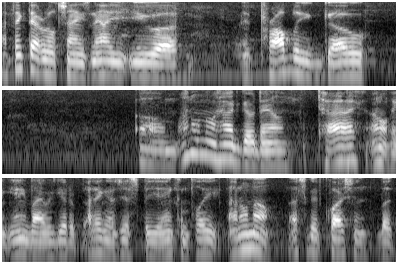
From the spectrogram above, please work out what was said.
I think that rule changed. Now you, you uh, it'd probably go. Um, I don't know how it'd go down. Tie? I don't think anybody would get it. I think it'd just be incomplete. I don't know. That's a good question, but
